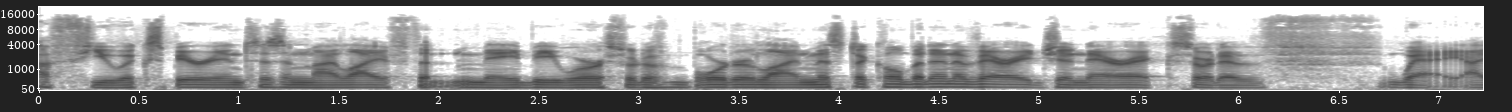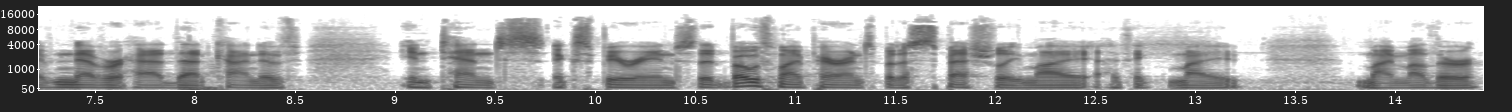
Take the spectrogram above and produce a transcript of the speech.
a few experiences in my life that maybe were sort of borderline mystical, but in a very generic sort of way. I've never had that kind of intense experience that both my parents, but especially my, I think my my mother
